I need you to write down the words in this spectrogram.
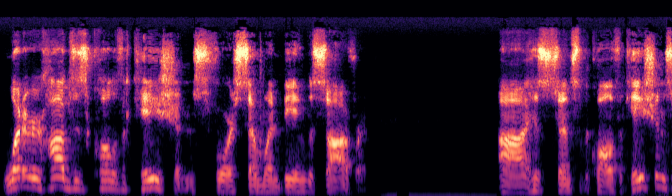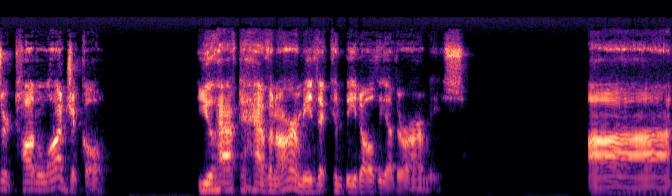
What are Hobbes's qualifications for someone being the sovereign? Uh, his sense of the qualifications are tautological. You have to have an army that can beat all the other armies. Uh,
